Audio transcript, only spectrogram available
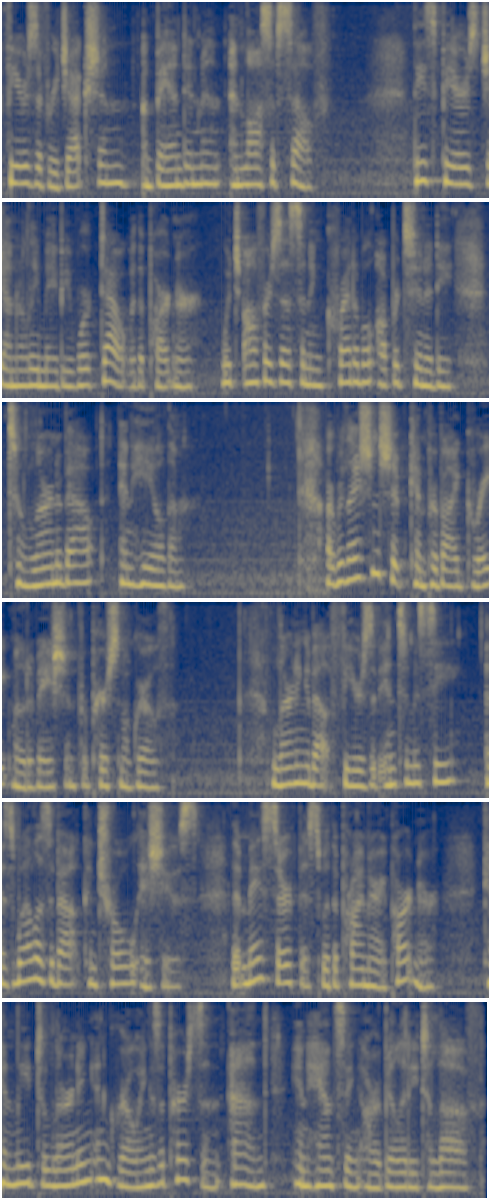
fears of rejection, abandonment, and loss of self. These fears generally may be worked out with a partner, which offers us an incredible opportunity to learn about and heal them. A relationship can provide great motivation for personal growth learning about fears of intimacy, as well as about control issues that may surface with a primary partner, can lead to learning and growing as a person and enhancing our ability to love.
